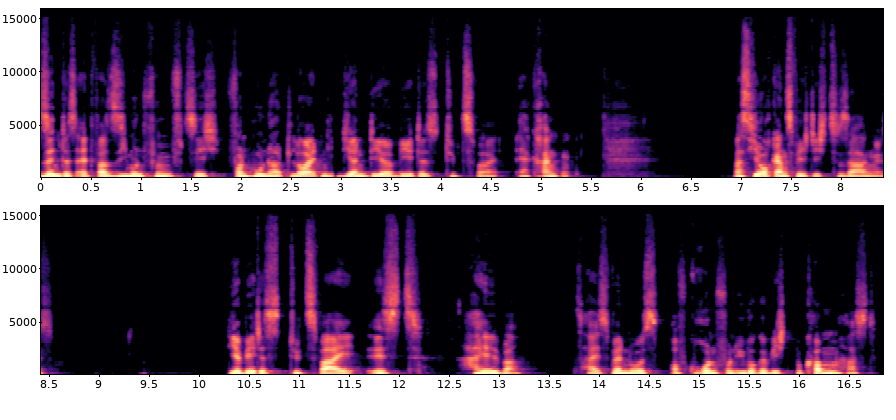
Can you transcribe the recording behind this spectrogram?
sind es etwa 57 von 100 Leuten, die an Diabetes Typ 2 erkranken. Was hier auch ganz wichtig zu sagen ist, Diabetes Typ 2 ist heilbar. Das heißt, wenn du es aufgrund von Übergewicht bekommen hast,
